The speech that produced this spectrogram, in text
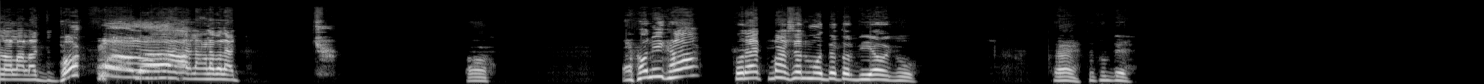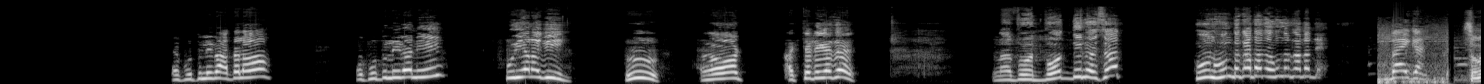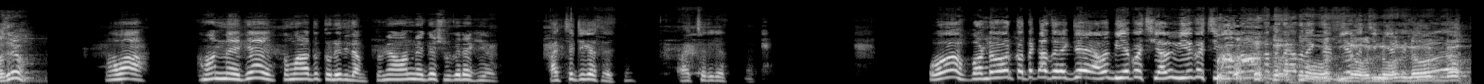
la la bok mala chala la bela এখনই খা তোর এক মাসের মধ্যে তোর বিয়ে হইব। হ্যাঁ তো দে। পুতুলি বা আতালো। এ পুতুলি বা নি পুরিয়া লাগি হুম আচ্ছা ঠিক আছে। না বহুত বহুত দিন হয়েছে হুন হুন তো কাটা দে হুন তো দে। বাইগান। সমাজ বাবা আমার মেয়েকে তোমার হাতে তুলে দিলাম। তুমি আমার মেয়েকে সুখে রাখিও। আচ্ছা ঠিক আছে। আচ্ছা ঠিক আছে। ও বন্ডবাবুর কত কাজ লাগছে? আমি বিয়ে করছি আমি বিয়ে করছি কত কাজে লাগছে? বিয়ে করছি বিয়ে করছি।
